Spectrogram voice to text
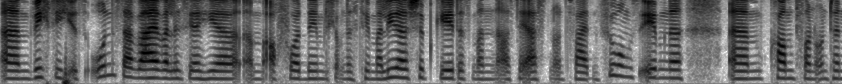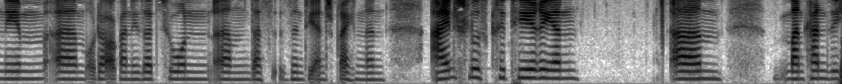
Ähm, wichtig ist uns dabei, weil es ja hier ähm, auch vornehmlich um das Thema Leadership geht, dass man aus der ersten und zweiten Führungsebene ähm, kommt von Unternehmen ähm, oder Organisationen. Ähm, das sind die entsprechenden Einschlusskriterien. Ähm, man kann sich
